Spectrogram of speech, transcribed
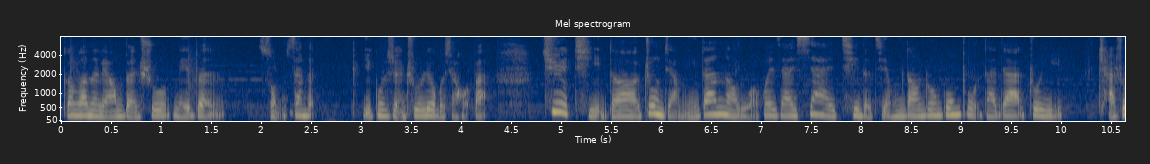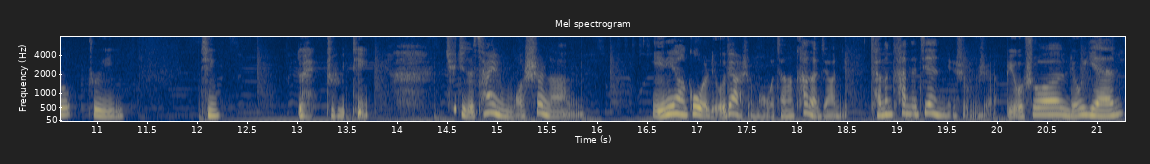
刚刚的两本书每本送三本，一共选出六个小伙伴。具体的中奖名单呢，我会在下一期的节目当中公布，大家注意查收，注意听，对，注意听。具体的参与模式呢，一定要给我留点什么，我才能看得见你，才能看得见你，是不是？比如说留言，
